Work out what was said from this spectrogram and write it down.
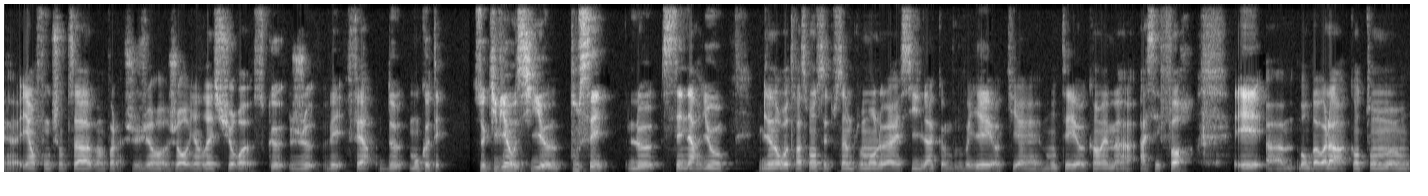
Euh, et en fonction de ça, ben voilà, je, reviendrai sur euh, ce que je vais faire de mon côté. Ce qui vient aussi euh, pousser le scénario bien de retracement, c'est tout simplement le RSI, là, comme vous le voyez, euh, qui est monté euh, quand même euh, assez fort. Et bon, bah voilà, quand on,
